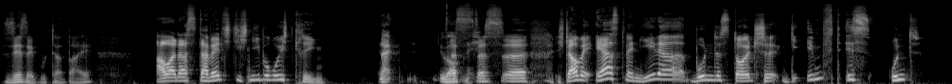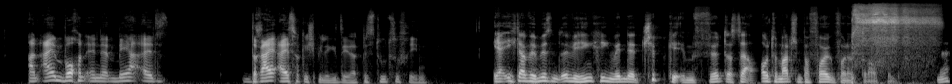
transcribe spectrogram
Sehr, sehr gut dabei. Aber das, da werde ich dich nie beruhigt kriegen. Nein, überhaupt Das, nicht. das, äh, ich glaube, erst wenn jeder Bundesdeutsche geimpft ist und an einem Wochenende mehr als drei Eishockeyspiele gesehen hat, bist du zufrieden. ja, ich glaube, wir müssen es irgendwie hinkriegen, wenn der Chip geimpft wird, dass da automatisch ein paar Folgen von uns drauf sind. Ne?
